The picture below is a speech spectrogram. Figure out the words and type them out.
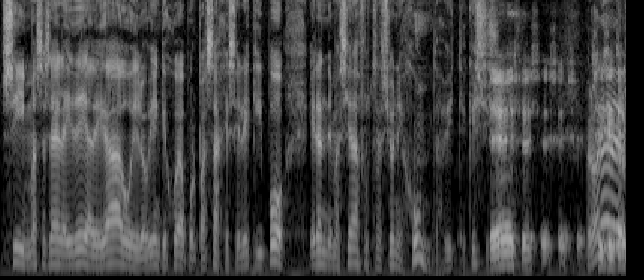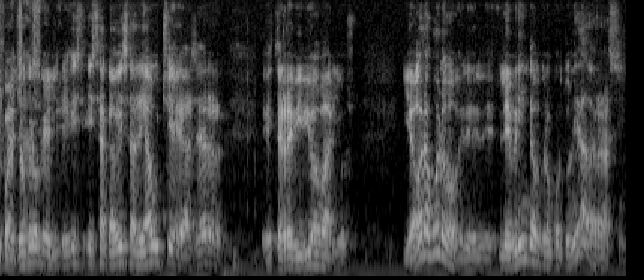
Sí, más allá de la idea de Gago y de lo bien que juega por pasajes el equipo, eran demasiadas frustraciones juntas, ¿viste? Sí, sí, sí, sí. sí. Pero Sí, sí, tal cual. Yo creo que el- esa cabeza de Auche ayer este, revivió a varios. Y ahora, bueno, le, le- le brinda otra oportunidad a Racing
